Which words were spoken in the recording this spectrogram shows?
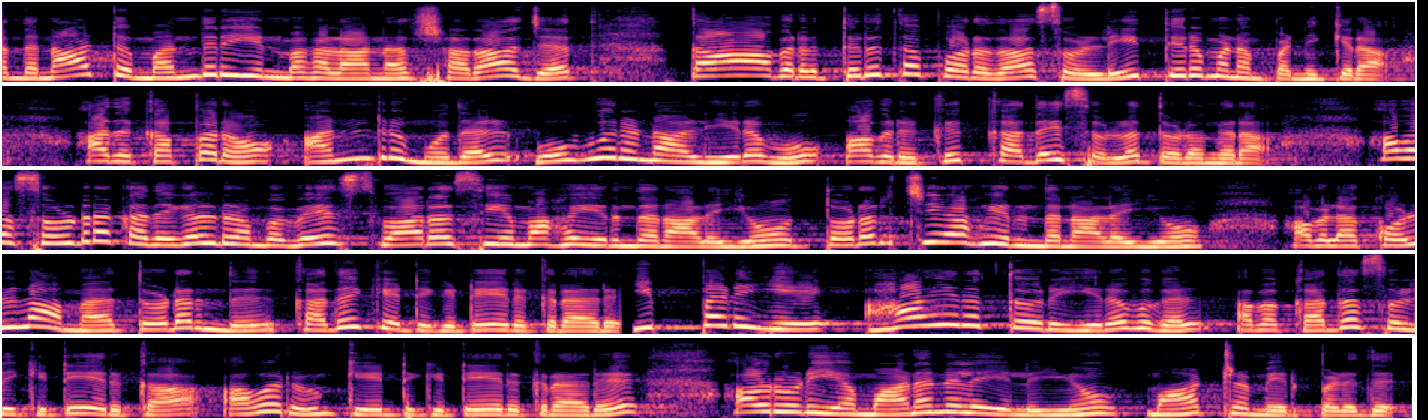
அந்த நாட்டு மந்திரியின் மகளான ஷராஜத் தான் அவரை திருத்த போகிறதா சொல்லி திருமணம் பண்ணிக்கிறா. அதுக்கப்புறம் அன்று முதல் ஒவ்வொரு நாள் இரவும் அவருக்கு கதை சொல்ல தொடங்குறா. அவள் சொல்கிற கதைகள் ரொம்பவே சுவாரஸ்யமாக இருந்தனாலையும் தொடர்ச்சியாக இருந்தனாலையும் அவளை கொல்லாமல் தொடர்ந்து கதை கேட்டுக்கிட்டே இருக்கிறாரு. இப்படியே ஆயிரத்தொரு இரவுகள் அவ கதை சொல்லிக்கிட்டே இருக்கா அவரும் கேட்டுக்கிட்டே இருக்கிறாரு. அவருடைய மனநிலையிலையும் மாற்றம் ஏற்படுது.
